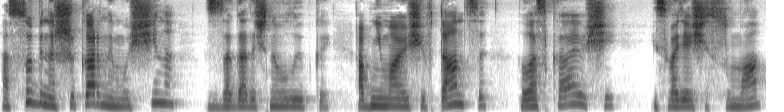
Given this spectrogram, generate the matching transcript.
Особенно шикарный мужчина с загадочной улыбкой, обнимающий в танце, ласкающий и сводящий с ума.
